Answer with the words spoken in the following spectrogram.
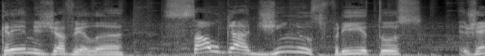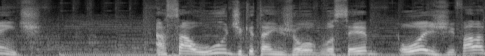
cremes de avelã, salgadinhos fritos. Gente, a saúde que está em jogo. Você hoje fala,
